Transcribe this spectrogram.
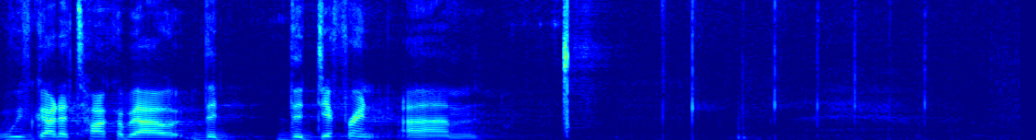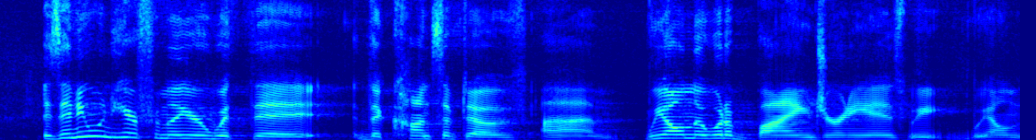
we've got to talk about the, the different, um, is anyone here familiar with the, the concept of, um, we all know what a buying journey is. We, we all,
